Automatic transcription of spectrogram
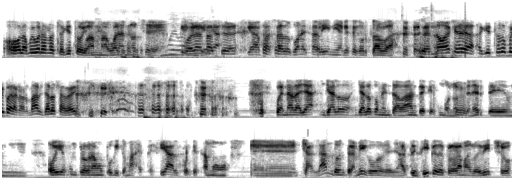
Hola, muy buenas noches, aquí estoy. Juanma, buenas noches. ¿Qué, buenas noches. ¿Qué ha pasado con esa línea que se cortaba? Pues no, es que aquí es todo muy paranormal, ya lo sabéis. pues nada, ya ya lo ya lo comentaba antes, que es un honor mm. tenerte. Hoy es un programa un poquito más especial porque estamos eh, charlando entre amigos. Eh, al principio del programa lo he dicho,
